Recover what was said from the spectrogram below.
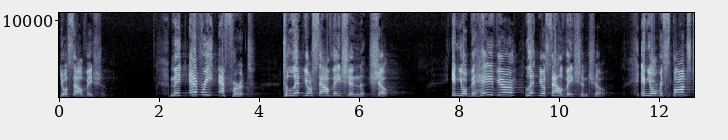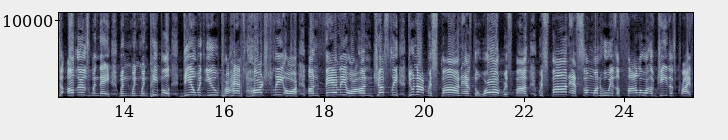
your salvation. Make every effort to let your salvation show. In your behavior, let your salvation show. In your response to others when they when, when, when people deal with you perhaps harshly or unfairly or unjustly, do not respond as the world responds. Respond as someone who is a follower of Jesus Christ.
